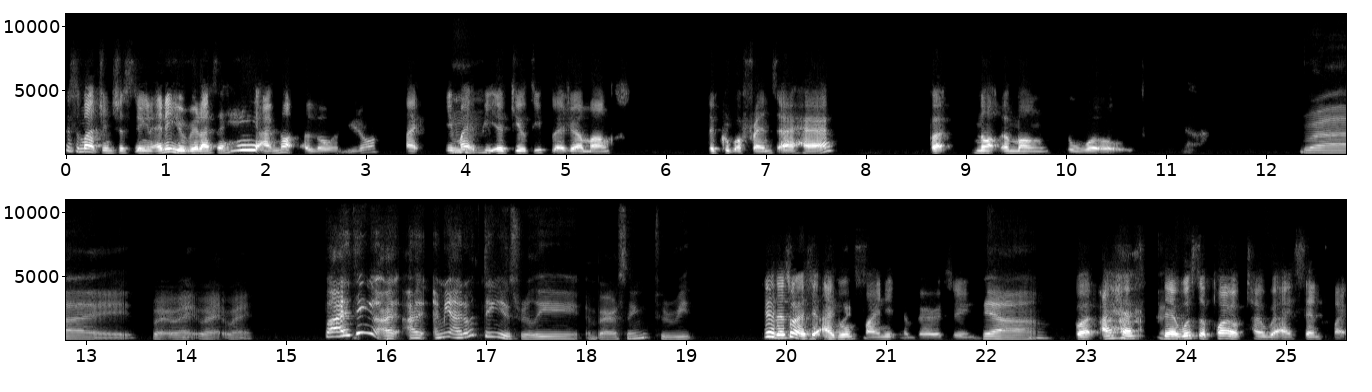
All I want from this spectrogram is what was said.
It's much interesting. And then you realize that hey, I'm not alone, you know? Like it might Mm. be a guilty pleasure amongst the group of friends that I have, but not among the world. Yeah. Right, right, right, right, right. But I think I, I, I mean, I don't think it's really embarrassing to read. Yeah, that's why I said I don't find it embarrassing. Yeah. But I have there was a point of time where I sent my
